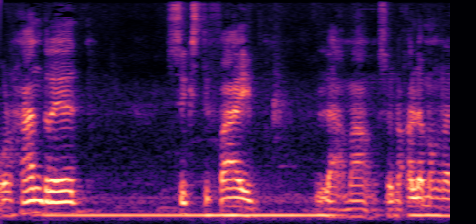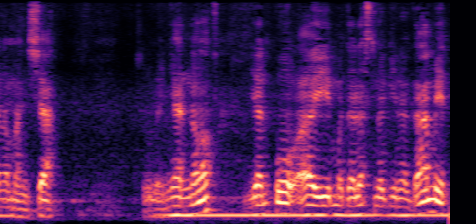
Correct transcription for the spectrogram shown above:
465 lamang. So nakalamang na naman siya. So ganyan, no? Yan po ay madalas na ginagamit.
